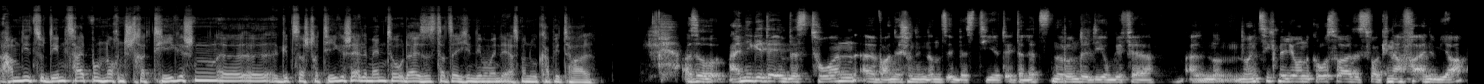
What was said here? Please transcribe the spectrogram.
haben die zu dem Zeitpunkt noch einen strategischen, äh, gibt es da strategische Elemente oder ist es tatsächlich in dem Moment erstmal nur Kapital? Also einige der Investoren äh, waren ja schon in uns investiert. In der letzten Runde, die ungefähr 90 Millionen groß war, das war genau vor einem Jahr.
